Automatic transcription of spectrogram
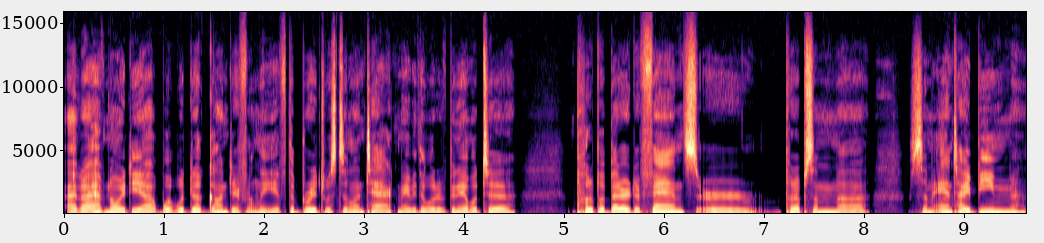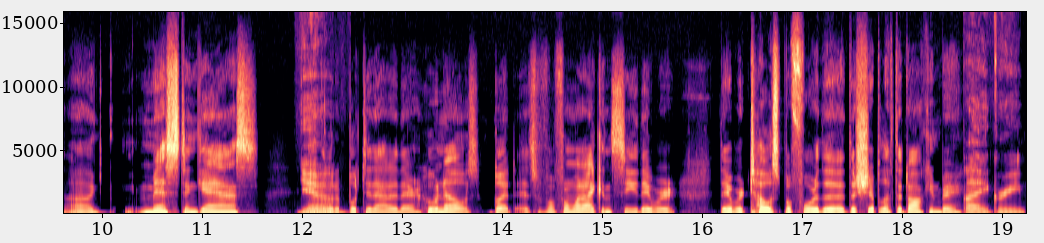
I, I have no idea what would have gone differently if the bridge was still intact. Maybe they would have been able to put up a better defense or put up some uh, some anti beam uh, mist and gas. and they would have booked it out of there. Who knows? But as from what I can see, they were they were toast before the the ship left the docking bay. I agree.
